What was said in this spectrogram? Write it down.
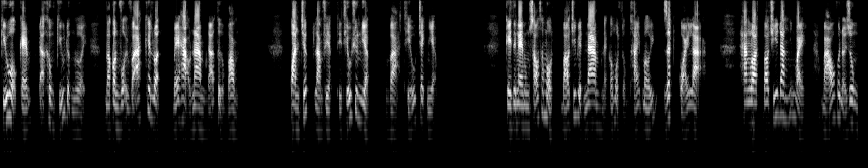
Cứu hộ kém đã không cứu được người, mà còn vội vã kết luận bé Hạo Nam đã tử vong. Quan chức làm việc thì thiếu chuyên nghiệp và thiếu trách nhiệm. Kể từ ngày 6 tháng 1, báo chí Việt Nam lại có một động thái mới rất quái lạ. Hàng loạt báo chí đăng những bài báo với nội dung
